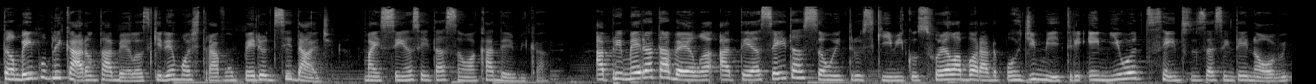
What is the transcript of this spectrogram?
também publicaram tabelas que demonstravam periodicidade, mas sem aceitação acadêmica. A primeira tabela a ter aceitação entre os químicos foi elaborada por Dmitri em 1869,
